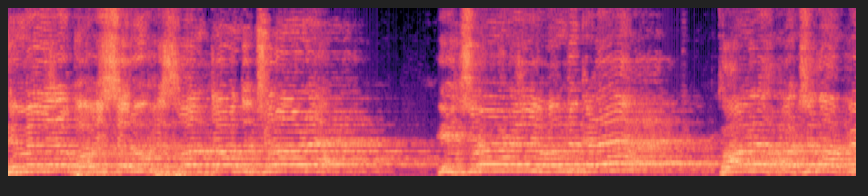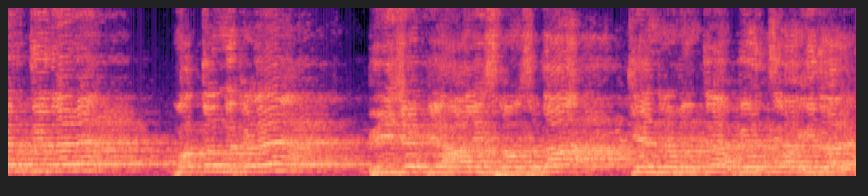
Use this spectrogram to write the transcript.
ನಿಮ್ಮೆಲ್ಲರ ಭವಿಷ್ಯ ರೂಪಿಸುವಂತ ಒಂದು ಚುನಾವಣೆ. ಈ ಚುನಾವಣೆಯಲ್ಲಿ ಒಂದು ಕಡೆ ಕಾಂಗ್ರೆಸ್ ಪಕ್ಷದ ಅಭ್ಯರ್ಥಿ ಇದ್ದಾರೆ, ಮತ್ತೊಂದು ಕಡೆ ಬಿಜೆಪಿ ಹಾಲಿ ಸಂಸದ, ಕೇಂದ್ರ ಮಂತ್ರಿ ಅಭ್ಯರ್ಥಿ ಆಗಿದ್ದಾರೆ.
